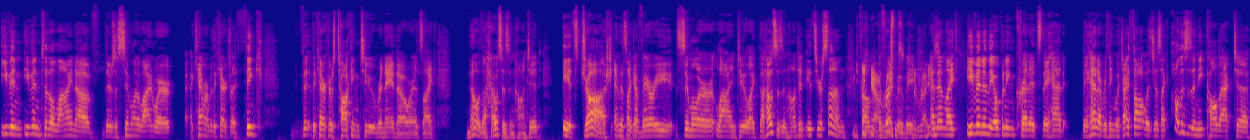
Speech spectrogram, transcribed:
even even to the line of there's a similar line where I can't remember the character. I think the the character is talking to Renai though, where it's like, "No, the house isn't haunted. It's Josh," and it's like a very similar line to like, "The house isn't haunted. It's your son." from Yeah, the first right, movie. right. And then like even in the opening credits they had they had everything which I thought was just like, oh, this is a neat callback to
